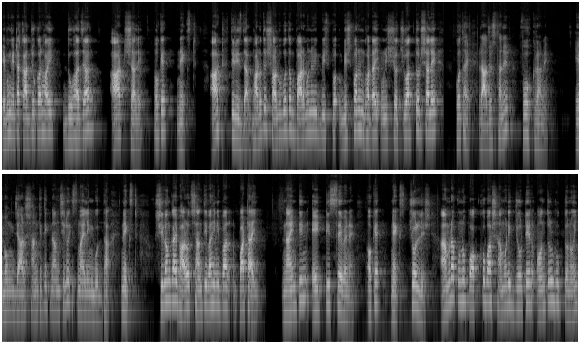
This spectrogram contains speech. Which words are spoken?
এবং এটা কার্যকর হয় দু সালে। ওকে নেক্সট আট তিরিশ দাগ। ভারতের সর্বপ্রথম পারমাণবিক বিস্ফো- বিস্ফোরণ ঘটায় উনিশশো চুয়াত্তর সালে। কোথায়? রাজস্থানের পোখরানে। এবং যার সাংকেতিক নাম ছিল স্মাইলিং বুদ্ধা। নেক্সট। শ্রীলঙ্কায় ভারত শান্তি বাহিনী পাঠায় নাইনটিন এইটটি সেভেনে। Okay, next. চল্লিশ। আমরা কোনো পক্ষ বা সামরিক জোটের অন্তর্ভুক্ত নই।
